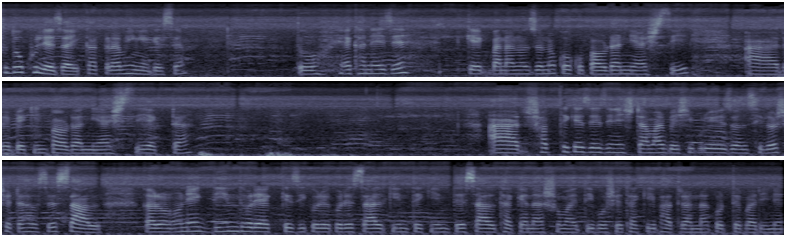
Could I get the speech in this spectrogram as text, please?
শুধু খুলে যায়, কাঁকড়া ভেঙে গেছে। তো এখানে এই যে কেক বানানোর জন্য কোকো পাউডার নিয়ে আসছি আর বেকিং পাউডার নিয়ে আসছি একটা। আর সব থেকে যে জিনিসটা আমার বেশি প্রয়োজন ছিল সেটা হচ্ছে চাল। কারণ অনেক দিন ধরে এক কেজি করে করে চাল কিনতে কিনতে চাল থাকে না সময়তেই বসে থাকি, ভাত রান্না করতে পারি না।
